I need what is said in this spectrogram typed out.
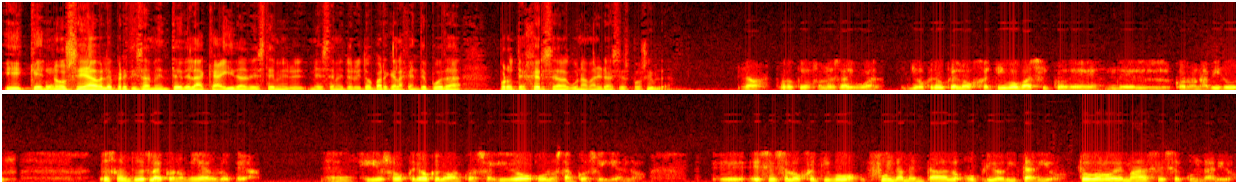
y que no se hable precisamente de la caída de este, de este meteorito para que la gente pueda protegerse de alguna manera si es posible. No, creo que eso les da igual. Yo creo que el objetivo básico del coronavirus es hundir la economía europea. ¿eh? Y eso creo que lo han conseguido o lo están consiguiendo. Eh, ese es el objetivo fundamental o prioritario. Todo lo demás es secundario.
